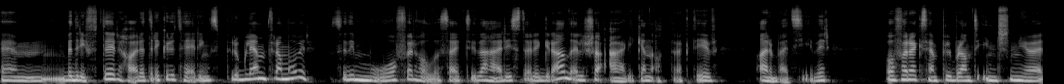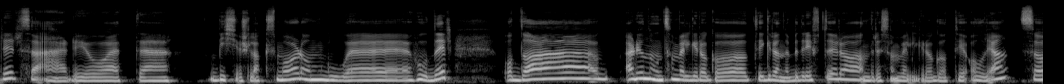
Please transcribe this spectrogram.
bedrifter har et rekrutteringsproblem framover. Så de må forholde seg til det her i større grad, ellers så er de ikke en attraktiv arbeidsgiver. Og for eksempel blant ingeniører så er det jo et uh, bikkjeslagsmål om gode hoder. Og da er det jo noen som velger å gå til grønne bedrifter, og andre som velger å gå til olja. Så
